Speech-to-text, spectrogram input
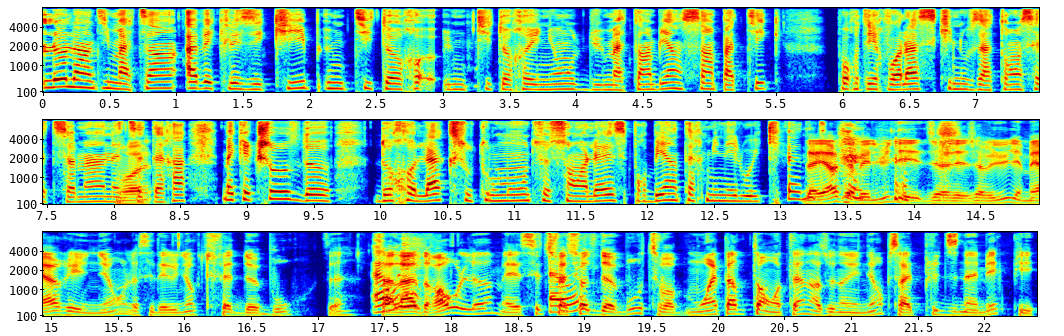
le lundi matin avec les équipes, une petite, une petite réunion du matin bien sympathique pour dire voilà ce qui nous attend cette semaine, etc. Mais quelque chose de, de relax où tout le monde se sent à l'aise pour bien terminer le week-end. D'ailleurs, j'avais lu les j'avais lu les meilleures réunions. C'est des réunions que tu fais debout. Ah ça a l'air drôle, là, mais si tu ah fais ça debout, tu vas moins perdre ton temps dans une réunion, puis ça va être plus dynamique, puis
